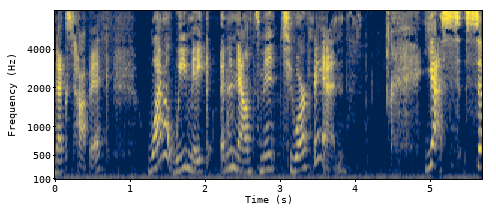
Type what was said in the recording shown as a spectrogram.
next topic, why don't we make an announcement to our fans? Yes. So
